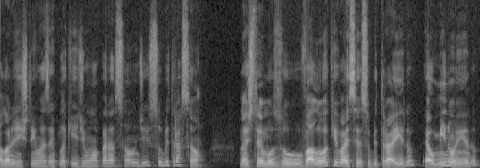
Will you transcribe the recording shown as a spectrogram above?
Agora a gente tem um exemplo aqui de uma operação de subtração. Nós temos o valor que vai ser subtraído, é o minuendo,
